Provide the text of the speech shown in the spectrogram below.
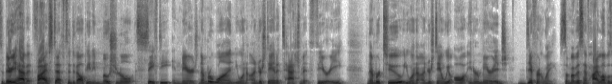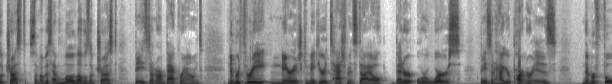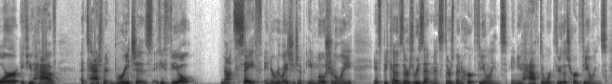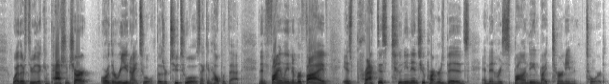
So there you have it. Five steps to developing emotional safety in marriage. Number one, you want to understand attachment theory. Number two, you want to understand we all enter marriage differently. Some of us have high levels of trust, some of us have low levels of trust based on our background. Number three, marriage can make your attachment style better or worse based on how your partner is. Number four, if you have attachment breaches, if you feel not safe in your relationship emotionally, it's because there's resentments, there's been hurt feelings, and you have to work through those hurt feelings, whether through the compassion chart or the reunite tool. Those are two tools that can help with that. And then finally, number five is practice tuning into your partner's bids and then responding by turning toward.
